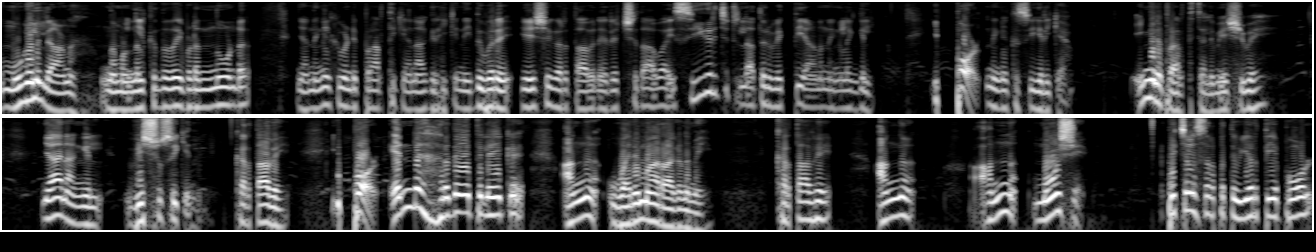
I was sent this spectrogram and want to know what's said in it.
മുകളിലാണ് നമ്മൾ നിൽക്കുന്നത്. ഇവിടെ നിന്നുകൊണ്ട് ഞാൻ നിങ്ങൾക്ക് വേണ്ടി പ്രാർത്ഥിക്കാൻ ആഗ്രഹിക്കുന്ന ഇതുവരെ യേശു കർത്താവിനെ രക്ഷിതാവായി സ്വീകരിച്ചിട്ടില്ലാത്തൊരു വ്യക്തിയാണ് നിങ്ങളെങ്കിൽ ഇപ്പോൾ നിങ്ങൾക്ക് സ്വീകരിക്കാം. ഇങ്ങനെ പ്രാർത്ഥിച്ചാലും യേശുവേ ഞാൻ അങ്ങിൽ വിശ്വസിക്കുന്നു. കർത്താവെ ഇപ്പോൾ എന്റെ ഹൃദയത്തിലേക്ക് അങ്ങ് വരുമാറാകണമേ. കർത്താവെ അങ്ങ് അന്ന് മോശെ പിച്ചള സർപ്പത്തെ ഉയർത്തിയപ്പോൾ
